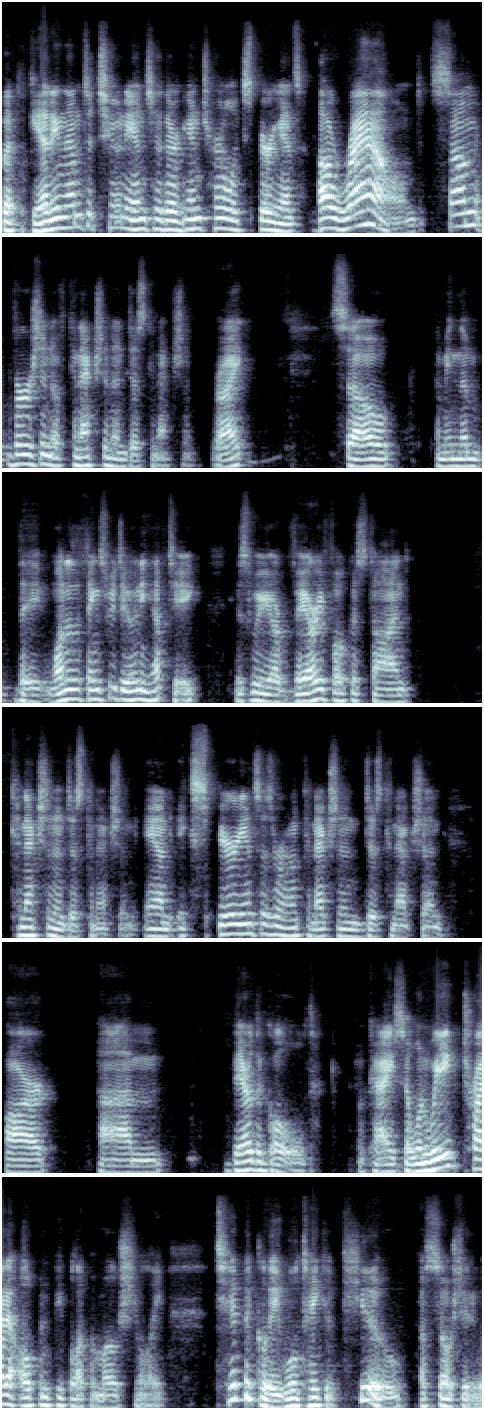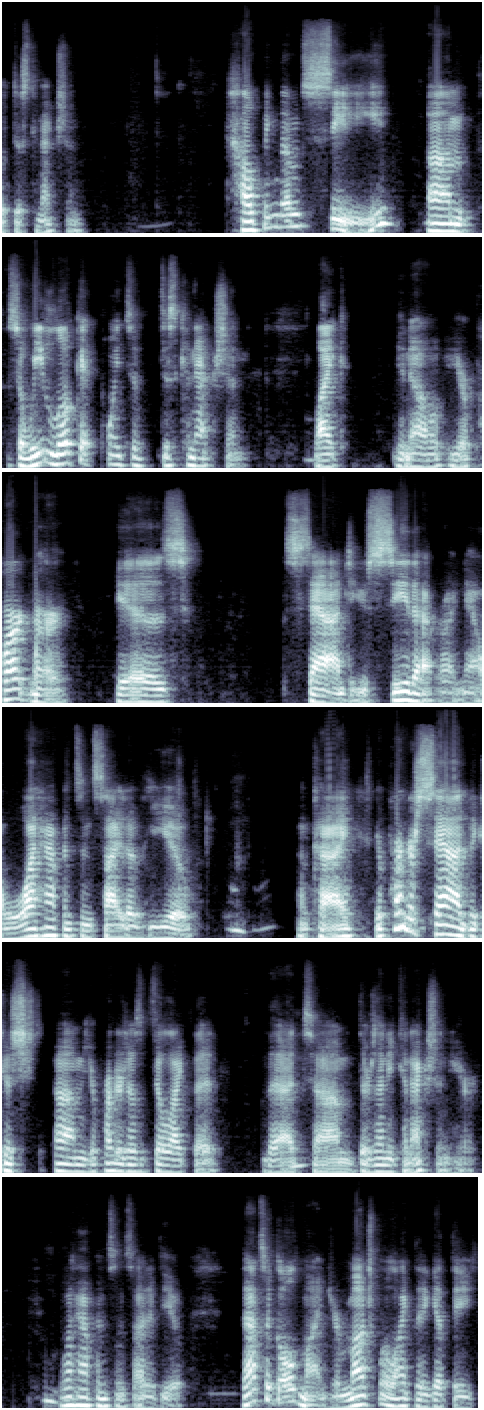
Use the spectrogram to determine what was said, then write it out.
But getting them to tune into their internal experience around some version of connection and disconnection, right? So, I mean, the, the one of the things we do in EFT is we are very focused on connection and disconnection, and experiences around connection and disconnection are um, they're the gold. Okay, so when we try to open people up emotionally, typically we'll take a cue associated with disconnection, helping them see. Um, so we look at points of disconnection, like, you know, your partner is sad. Do you see that right now? What happens inside of you? Mm-hmm. Okay. Your partner's sad because um, your partner doesn't feel like that that um, there's any connection here. Mm-hmm. What happens inside of you? that's a gold mine. You're much more likely to get the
